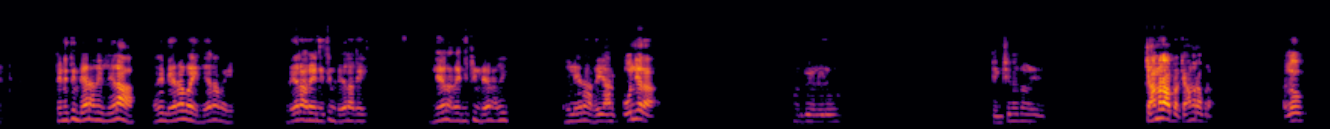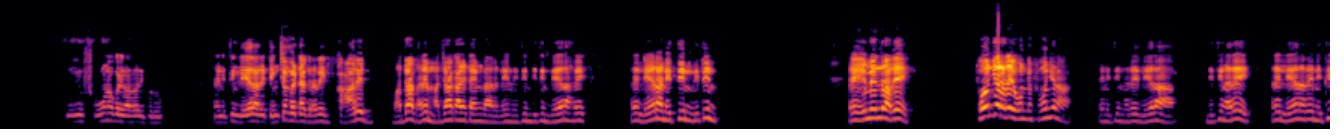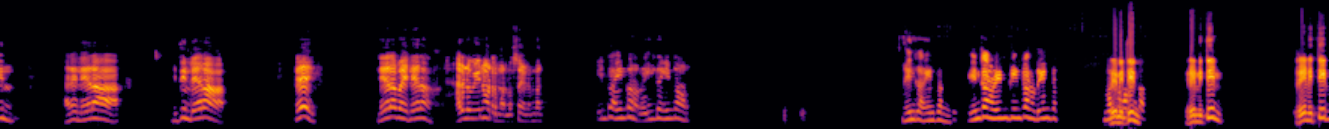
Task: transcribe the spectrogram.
రే నితిన్ లేరా? అరే లేరా? అరే లేరా భయ్ లేరా భయ్ లేరా రే నితిన్ లేరా రే? లేరా రే నితిన్ లేరా రే? అరే లేరా రే? ఆయన ఫోన్ చేయరా? అడిపోయాడు టెన్షన్ అవుతుంది కెమెరా ఆపరా కెమెరా ఆపరా. హలో? ఈ ఫోన్ ఒకటి కదా ఇప్పుడు. అరే నితిన్ లేరా రే? టెన్షన్ పెట్టాక రే కారే మజాక్ అరే మజాక్ ఆడే టైం కారే నితిన్ నితిన్ లేరా రే? అరే లేరా నితిన్ నితిన్. అరే ఏమైందిరా అరే? ఫోన్ చేయరా రే ఓన్ ఫోన్ చేయరా? అరే నితిన్ అరే లేరా? నితిన్ అరే? అరే లేరా రే నితిన్? అరే లేరా? నితిన్ లేరా? రే! లేరా బాయ్ లేరా? అరే నువ్వు ఈయన ఉంటారు మళ్ళీ వస్తాయి నెంబర్ ఇంకా ఇంకా ఇంకా ఇంకా ఇంకా ఇంకా ఇంకా ఇంకా ఇంకా రే నితిన్ రే నితిన్ రే నితిన్.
